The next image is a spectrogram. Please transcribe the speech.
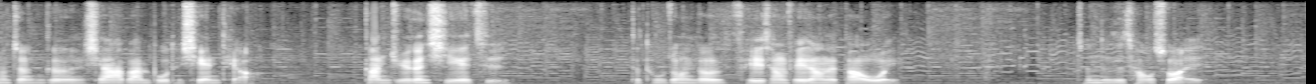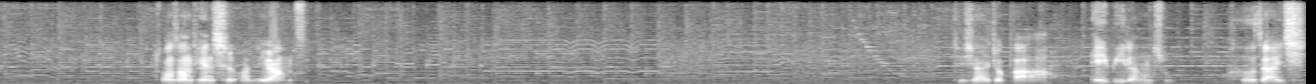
那整个下半部的线条感觉跟鞋子的涂装都非常非常的到位，真的是超帅！装上天使环的样子，接下来就把 A、B 两组合在一起。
